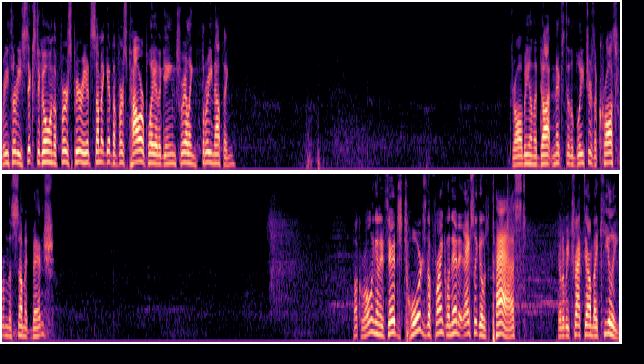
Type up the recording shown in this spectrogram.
3.36 to go in the first period. Summit get the first power play of the game, trailing 3 0. Draw be on the dot next to the bleachers across from the summit bench. Puck rolling on its edge towards the Franklin net. It actually goes past. It'll be tracked down by Keeley.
